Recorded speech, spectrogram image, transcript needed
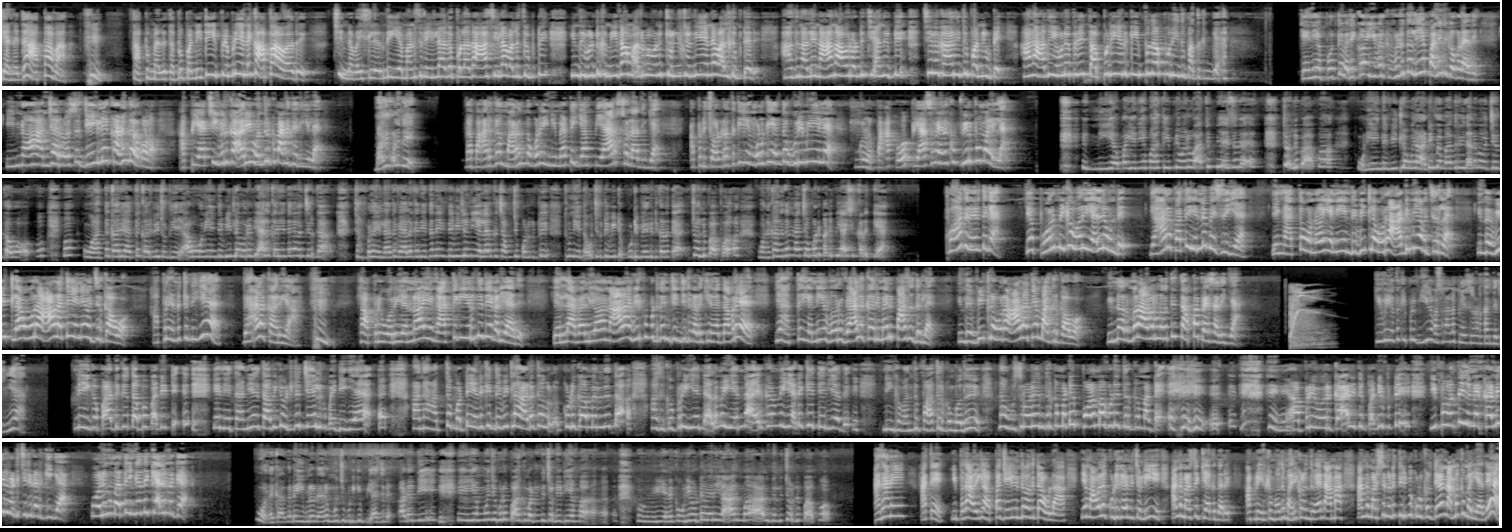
எனக்கு அப்பாவா? தப்பு மேல தப்பு பண்ணிட்டு இப்ப எப்படி எனக்கு அப்பா ஆவாது சின்ன வயசுல இருந்து என் மனசுல இல்லாத பொல்லாத ஆசையெல்லாம் வளர்த்து விட்டு இந்த வீட்டுக்கு நீதான் மருமகன்னு சொல்லி சொல்லி என்ன வளர்த்து விட்டாரு. அதனால நான் அவரோட சேர்ந்துட்டு சில காரியத்தை பண்ணி விட்டேன். ஆனா அது எவ்வளவு பெரிய தப்புன்னு எனக்கு இப்பதான் புரியுது பாத்துக்கங்க. என்னைய பொறுத்த வரைக்கும் இவருக்கு விடுதலையே பண்ணிருக்க கூடாது. இன்னும் அஞ்சாறு வருஷம் ஜெயிலே கடந்திருக்கணும். அப்பயாச்சும் இவருக்கு அறிவு வந்திருக்குமான்னு தெரியல. மறு குழந்தை நான் பாருங்க மறந்து கூட இனிமேட்டு என் பேர் சொல்லாதீங்க. அப்படி சொல்றதுக்கு உங்களுக்கு எந்த உரிமையும் இல்ல. உங்களை பார்க்கவோ பேசவோ எனக்கு விருப்பமா இல்ல. நீ அம்மா என்னைய பார்த்து இப்படி ஒரு வார்த்தை பேசுற? சொல்லு பாப்பா. உன்னைய இந்த வீட்ல ஒரு அடிமை மாதிரி தானே வச்சிருக்காவோ உன் அத்தைக்காரி அத்தைக்காரி சொல்லி அவ உன்னைய இந்த வீட்ல ஒரு வேலைக்காரியை தானே வச்சிருக்கா. சம்பளம் இல்லாத வேலைக்காரியை தானே இந்த வீட்ல நீ எல்லாருக்கும் சமைச்சு போட்டுக்கிட்டு துணியை துவச்சுக்கிட்டு வீட்டை பூட்டி போய்கிட்டு கிடக்க சொல்லு பாப்பா. உனக்காக தான் நான் சப்போர்ட் பண்ணி பேசிட்டு கிடக்கேன். பொறுமைக்கு ஒரு எல்லை உண்டு. யாரை பார்த்து என்ன பேசுறீங்க? எங்க அத்தை ஒண்ணும் என்னை இந்த வீட்ல ஒரு அடிமையா வச்சிரல இந்த வீட்ல ஒரு ஆளத்தை என்ன வச்சிருக்காவோ? அப்புறம் என்ன சொன்னீங்க வேலைக்காரியா? அப்படி ஒரு எண்ணம் எங்க அத்தைக்கு இருந்ததே கிடையாது. எல்லா வேலையும் நானா விருப்பப்பட்டு தான் செஞ்சுட்டு கிடைக்கிறேன் தவிர என் அத்தை என்னைய ஒரு வேலைக்காரி மாதிரி பார்த்ததில்ல. இந்த வீட்ல ஒரு ஆளத்தையும் பார்த்திருக்காவோ? இன்னொரு முறை அவர்களை பத்தி தப்பா பேசாதீங்க. இவன் எதுக்கு இப்படி வீர வசனால பேசுறான்னு தெரியல நீங்க பாட்டுக்கு தப்பு பண்ணிட்டு என்னை தனியா தவிக்க விட்டுட்டு ஜெயிலுக்கு போயிட்டீங்க. ஆனா அத்தை மட்டும் எனக்கு இந்த வீட்ல அடக்க கொடுக்காம இருந்தா அதுக்கப்புறம் என் நிலைமை என்ன ஆயிருக்கணும்னு எனக்கே தெரியாது. நீங்க வந்து பாத்திருக்கும் போது நான் உசுரோட இருந்திருக்க மாட்டேன் போனமா கூட இருந்திருக்க மாட்டேன். அப்படி ஒரு காரியத்தை பண்ணிவிட்டு இப்ப வந்து என்ன கண்ணீர் வடிச்சிட்டு கிடக்கீங்க. ஒழுங்கு மட்டும் இங்க இருந்து கிளம்புங்க. உனக்காக நான் இவ்வளவு நேரம் மூச்சு பிடிக்க பேசுறேன் அட நீ என் மூஞ்ச கூட பார்க்க மாட்டேன்னு சொல்லிட்டியம்மா. எனக்கு உன்னை விட்ட வேற யாருமா ஆளுதுன்னு சொல்லு பாப்போம். அதானே அத்தே இப்பதான் அவங்க அப்பா ஜெயில இருந்து வந்துட்டாவுலா என் மவளை குடுக்கன்னு சொல்லி அந்த மனசை கேக்குதாரு அப்படி இருக்கும்போது மறி குழந்தை நாம அந்த மனுஷனோட திருப்பி கொடுக்கறதே நமக்கு மரியாதை.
